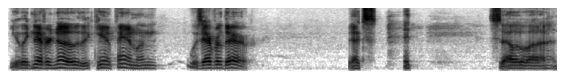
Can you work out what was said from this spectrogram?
you would never know that Camp Fannin was ever there. That's so. Uh,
